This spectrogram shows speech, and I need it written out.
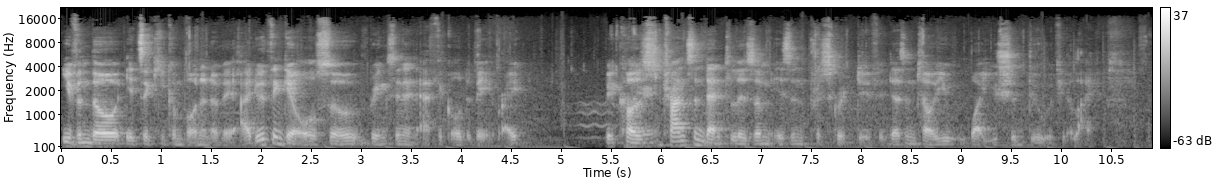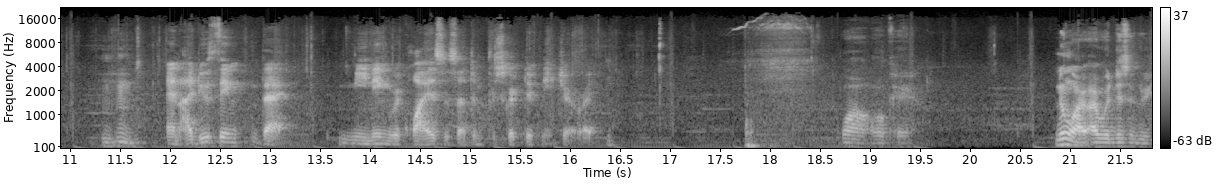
even though it's a key component of it. I do think it also brings in an ethical debate, right? Because Okay. transcendentalism isn't prescriptive. It doesn't tell you what you should do with your life. Mm-hmm. And I do think that meaning requires a certain prescriptive nature, right? Wow. Okay. No, I, I would disagree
